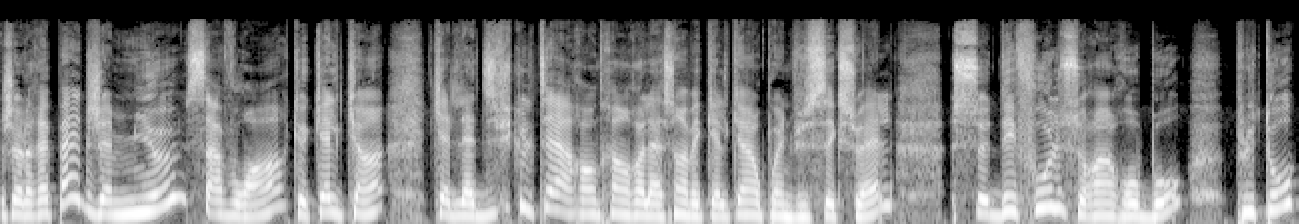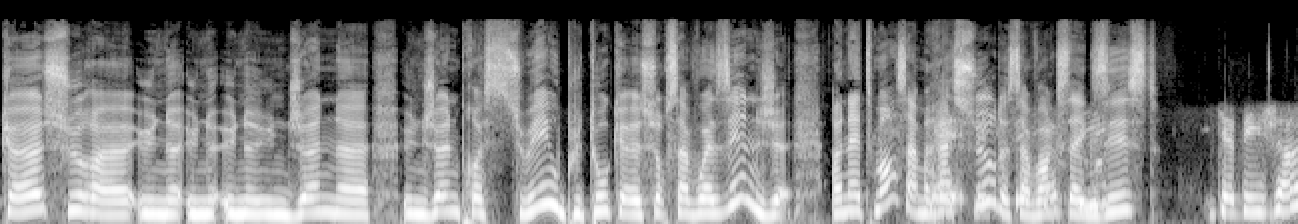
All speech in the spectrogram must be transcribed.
je le répète, j'aime mieux savoir que quelqu'un qui a de la difficulté à rentrer en relation avec quelqu'un au point de vue sexuel se défoule sur un robot plutôt que sur euh, une, une, une, une jeune euh, une jeune prostituée ou plutôt que sur sa voisine. Je- honnêtement, ça me rassure de savoir que ça existe. Il y a des gens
